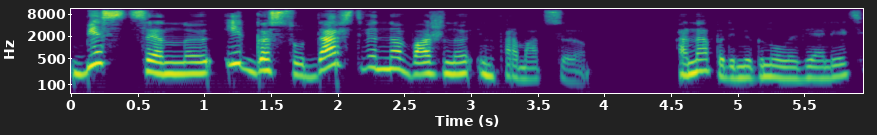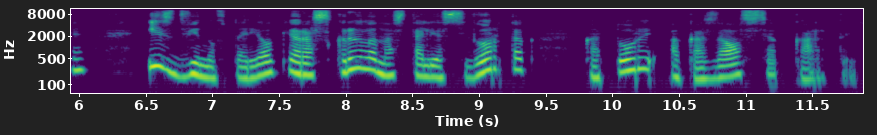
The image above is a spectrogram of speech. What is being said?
бесценную и государственно важную информацию. Она подмигнула Виолетте и, сдвинув тарелки, раскрыла на столе сверток, который оказался картой.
